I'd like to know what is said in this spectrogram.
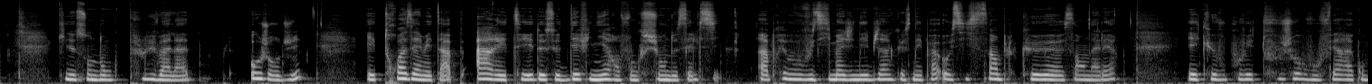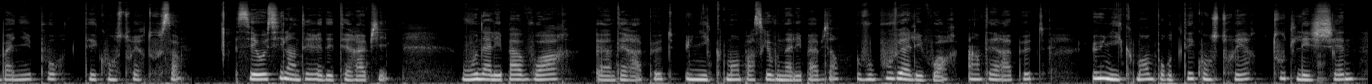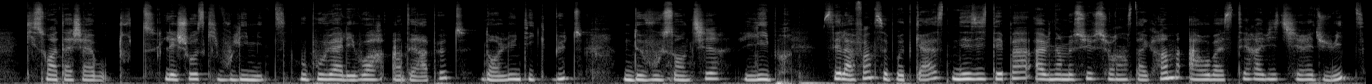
qui ne sont donc plus valables aujourd'hui. Et troisième étape, arrêter de se définir en fonction de celle-ci. Après, vous vous imaginez bien que ce n'est pas aussi simple que euh, ça en a l'air et que vous pouvez toujours vous faire accompagner pour déconstruire tout ça. C'est aussi l'intérêt des thérapies. Vous n'allez pas voir un thérapeute uniquement parce que vous n'allez pas bien. Vous pouvez aller voir un thérapeute uniquement pour déconstruire toutes les chaînes qui sont attachées à vous, toutes les choses qui vous limitent. Vous pouvez aller voir un thérapeute dans l'unique but de vous sentir libre. C'est la fin de ce podcast. N'hésitez pas à venir me suivre sur Instagram, theravi-du8.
